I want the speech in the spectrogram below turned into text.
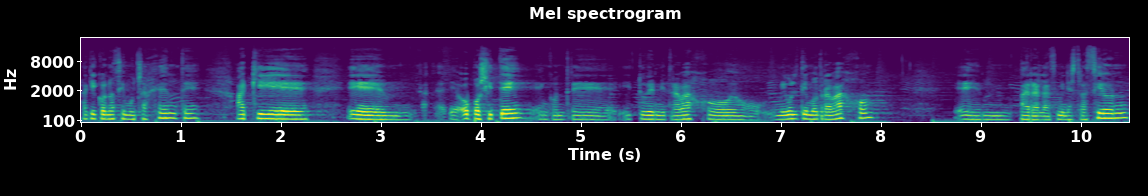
Aquí conocí mucha gente, aquí eh, oposité, encontré y tuve mi trabajo, mi último trabajo eh, para la administración.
